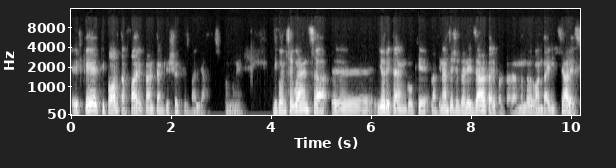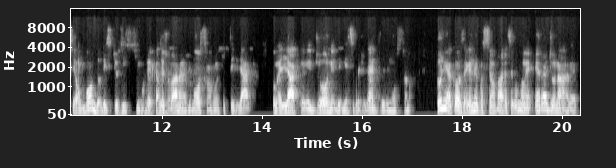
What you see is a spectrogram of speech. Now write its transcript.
il che ti porta a fare tante anche scelte sbagliate, secondo me. Di conseguenza, eh, io ritengo che la finanza centralizzata, riprendendo la domanda iniziale, sia un mondo rischiosissimo, che il caso Solana ne dimostra, come tutti gli hack, come gli hack dei giorni e dei mesi precedenti lo dimostrano. L'unica cosa che noi possiamo fare, secondo me, è ragionare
